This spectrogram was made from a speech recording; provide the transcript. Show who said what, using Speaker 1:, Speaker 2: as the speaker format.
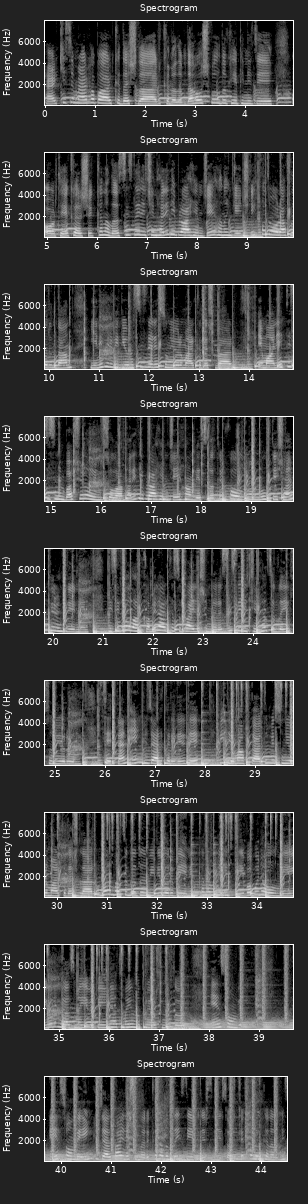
Speaker 1: Herkese merhaba arkadaşlar. Kanalımda hoş bulduk hepinizi. Ortaya Karışık kanalı sizler için Halil İbrahim Ceyhan'ın gençlik fotoğraflarından yeni bir videonu sizlere sunuyorum arkadaşlar. Emanet dizisinin başrol oyuncusu olan Halil İbrahim Ceyhan ve Sıla Türkoğlu'nun muhteşem görüntülerinin dizide olan kamera arkası paylaşımları sizler için hazırlayıp sunuyorum. Setten en güzel kareleri de videoma aktardım ve sunuyorum arkadaşlar. Umarım hazırladığım videoları beğenip kanalımı izleyip abone olmayı, yorum yazmayı ve beğeni atmayı unutmuyorsunuzdur. En son ve en son ve en güzel paylaşımları kanalımda izleyebilirsiniz. Hoşçakalın kanalımı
